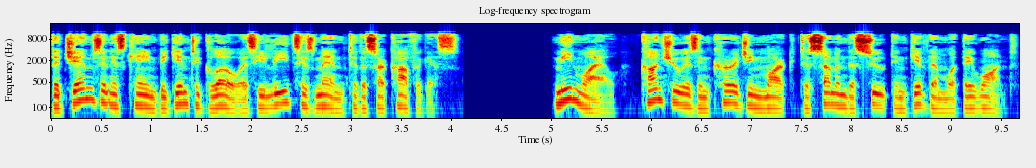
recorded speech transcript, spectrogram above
The gems in his cane begin to glow as he leads his men to the sarcophagus. Meanwhile, Khonshu is encouraging Marc to summon the suit and give them what they want.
